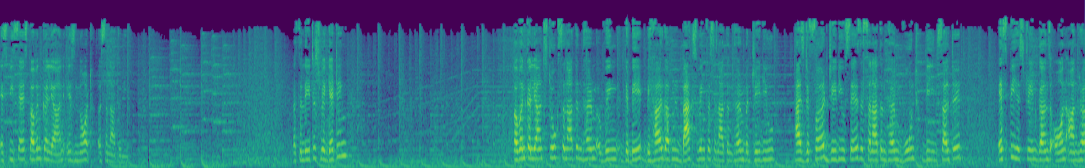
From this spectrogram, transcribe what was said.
SP says Pawan Kalyan is not a Sanatani. That's the latest we're getting. Pawan Kalyan stoke Sanatan Dharma wing debate. Bihar government back wing for Sanatan Dharma but JDU has differed JDU says Sanatan Dharma won't be insulted SP trains guns on Andhra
